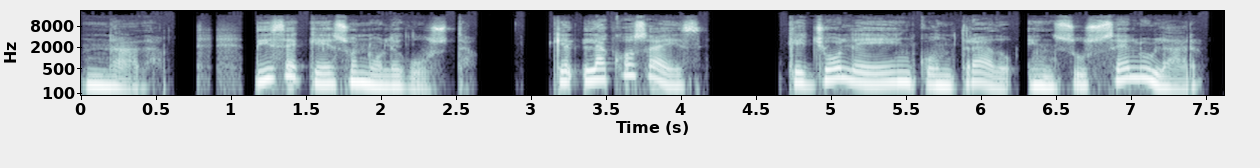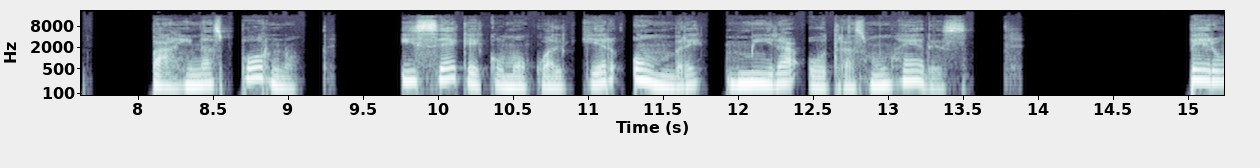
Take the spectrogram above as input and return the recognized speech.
nada. Dice que eso no le gusta. Que la cosa es que yo le he encontrado en su celular páginas porno y sé que como cualquier hombre mira otras mujeres. Pero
